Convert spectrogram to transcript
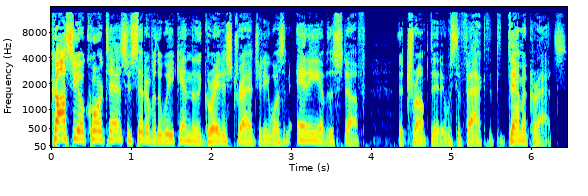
Ocasio Cortez, who said over the weekend that the greatest tragedy wasn't any of the stuff that Trump did, it was the fact that the Democrats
